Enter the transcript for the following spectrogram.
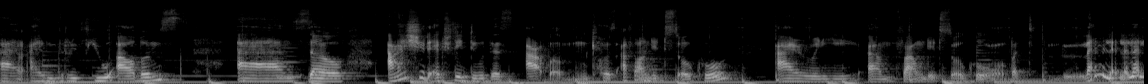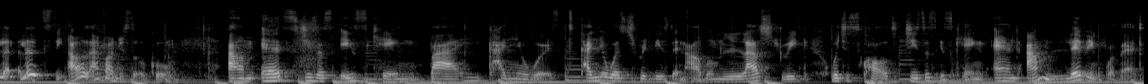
I, I review albums, and so I should actually do this album because I found it so cool. I really um, found it so cool. But let me let, let, let, let's see. I, I found it so cool. Um, it's Jesus is King by Kanye West. Kanye West released an album last week which is called Jesus is King, and I'm living for that.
